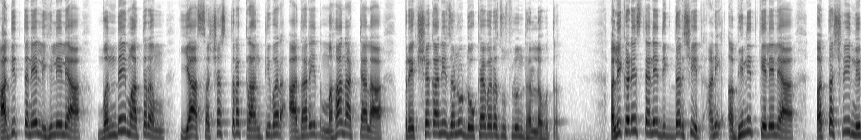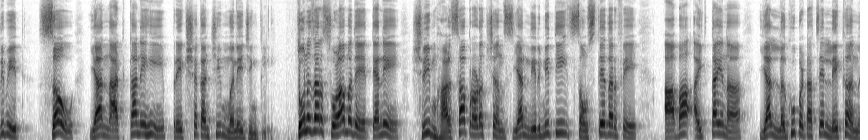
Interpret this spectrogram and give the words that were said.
आदित्यने लिहिलेल्या वंदे मातरम या सशस्त्र क्रांतीवर आधारित महानाट्याला प्रेक्षकांनी जणू डोक्यावरच उचलून धरलं होतं. अलीकडेच त्याने दिग्दर्शित आणि अभिनीत केलेल्या अतश्री निर्मित सौ या नाटकानेही प्रेक्षकांची मने जिंकली. दोन हजार सोळामध्ये त्याने श्री म्हाळसा प्रॉडक्शन्स या निर्मिती संस्थेतर्फे आबा ऐकतायना या लघुपटाचे लेखन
